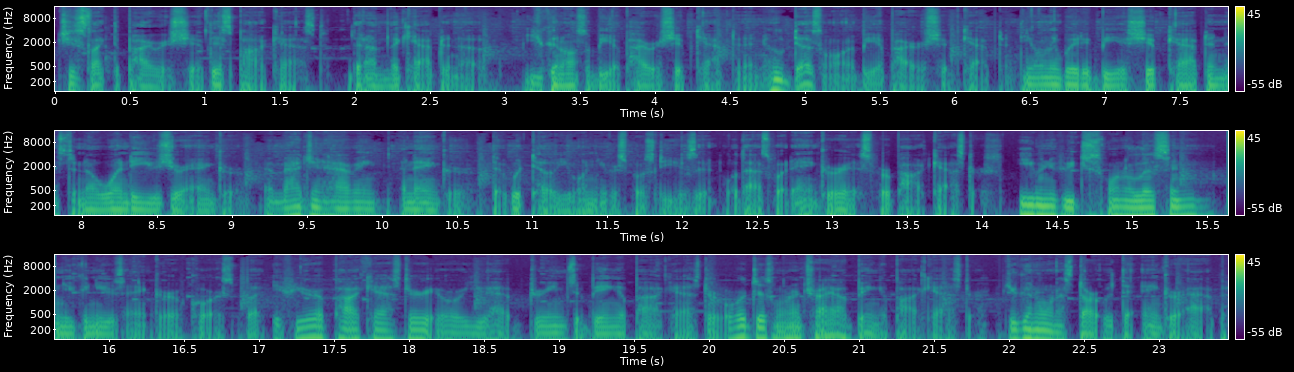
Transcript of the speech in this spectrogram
Just like the pirate ship, this podcast that I'm the captain of. You can also be a pirate ship captain, and who doesn't want to be a pirate ship captain? The only way to be a ship captain is to know when to use your anchor. Imagine having an anchor that would tell you when you're supposed to use it. Well, that's what anchor is for podcasters. Even if you just want to listen, you can use anchor, of course. But if you're a podcaster or you have dreams of being a podcaster or just want to try out being a podcaster, you're going to want to start with the Anchor app.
